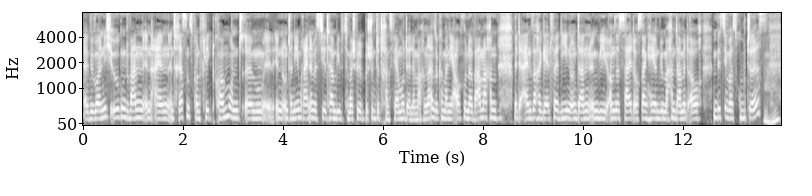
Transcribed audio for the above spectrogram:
Äh, wir wollen nicht irgendwann in einen Interessenskonflikt kommen und ähm, in Unternehmen rein investiert haben, haben, die zum Beispiel bestimmte Transfermodelle machen. Ne? Also kann man ja auch wunderbar machen, mit der einen Sache Geld verdienen und dann irgendwie on the side auch sagen, hey, und wir machen damit auch ein bisschen was Gutes. Mhm.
